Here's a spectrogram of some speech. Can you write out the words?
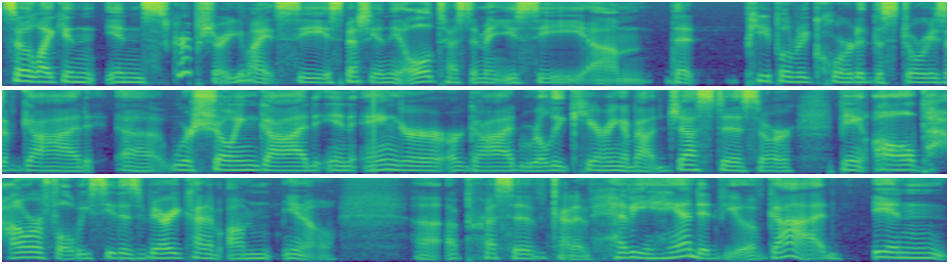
So like in in Scripture, you might see, especially in the Old Testament, you see um, that people recorded the stories of God uh, were showing God in anger or God really caring about justice or being all powerful. We see this very kind of um, you know uh, oppressive, kind of heavy handed view of God. In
